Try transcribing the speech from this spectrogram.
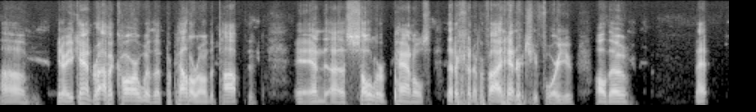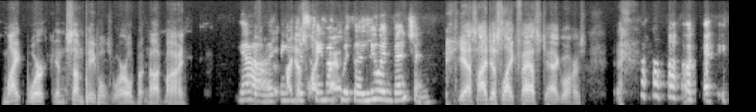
Um, you know, you can't drive a car with a propeller on the top and uh, solar panels that are going to provide energy for you. Although that might work in some people's world, but not mine. Yeah, I I think you just just like came up with a new invention. yes, I just like fast Jaguars. Okay,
